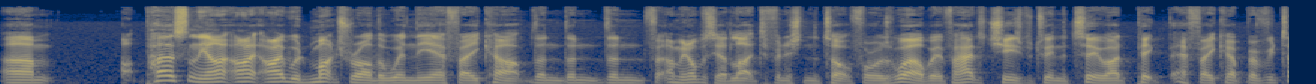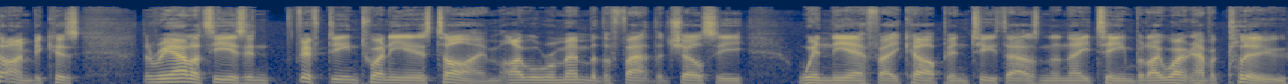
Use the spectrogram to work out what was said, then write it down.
Um, personally, I, I, I would much rather win the FA Cup than, than than. I mean, obviously, I'd like to finish in the top four as well. But if I had to choose between the two, I'd pick FA Cup every time because the reality is, in 15, 20 years' time, I will remember the fact that Chelsea win the FA Cup in 2018, but I won't have a clue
